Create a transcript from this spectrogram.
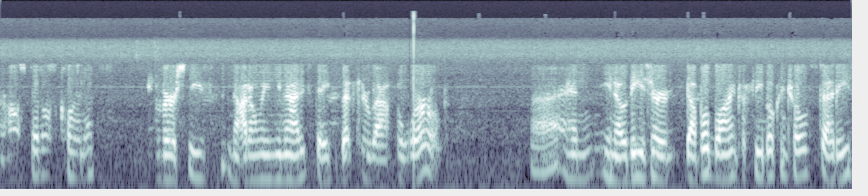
hospitals, clinics, universities, not only in the United States but throughout the world. Uh, and you know these are double-blind, placebo-controlled studies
